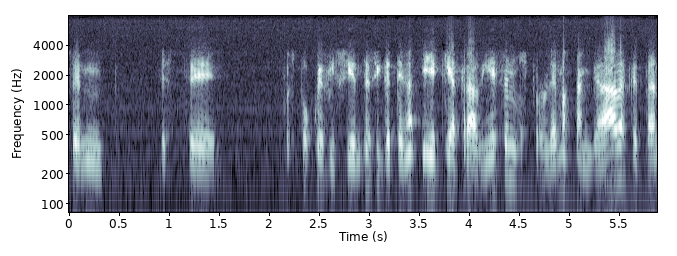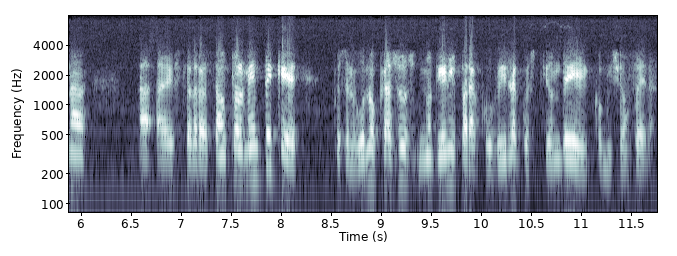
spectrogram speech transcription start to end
sean este, pues poco eficientes y que tengan y que atraviesen los problemas tan graves que están a, este, atravesando actualmente que pues en algunos casos no tienen para cubrir la cuestión de Comisión Federal.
